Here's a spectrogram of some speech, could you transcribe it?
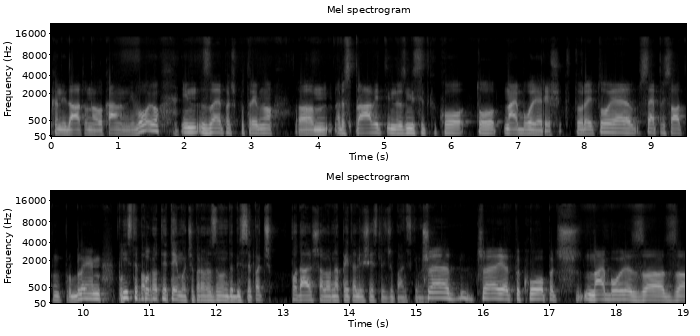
kandidatov na lokalnem nivoju, in zdaj je pač potrebno. Um, razpraviti in razmisliti, kako to najbolje rešiti. Torej, to je vse prisoten problem. Niste pa po, proti temu, čeprav razumem, da bi se pač podaljšalo na pet ali šest let županskim. Če, če je tako, pač najbolje za, za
